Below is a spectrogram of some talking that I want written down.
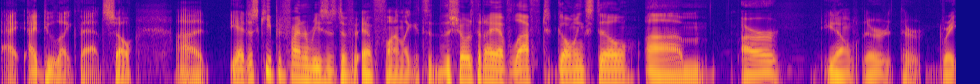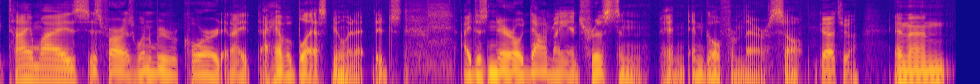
I I do like that. So, uh, yeah, just keep finding reasons to have fun. Like it's the shows that I have left going still um, are. You know they're they're great time wise as far as when we record, and I, I have a blast doing it. It's I just narrowed down my interest and and and go from there. So gotcha. And then,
